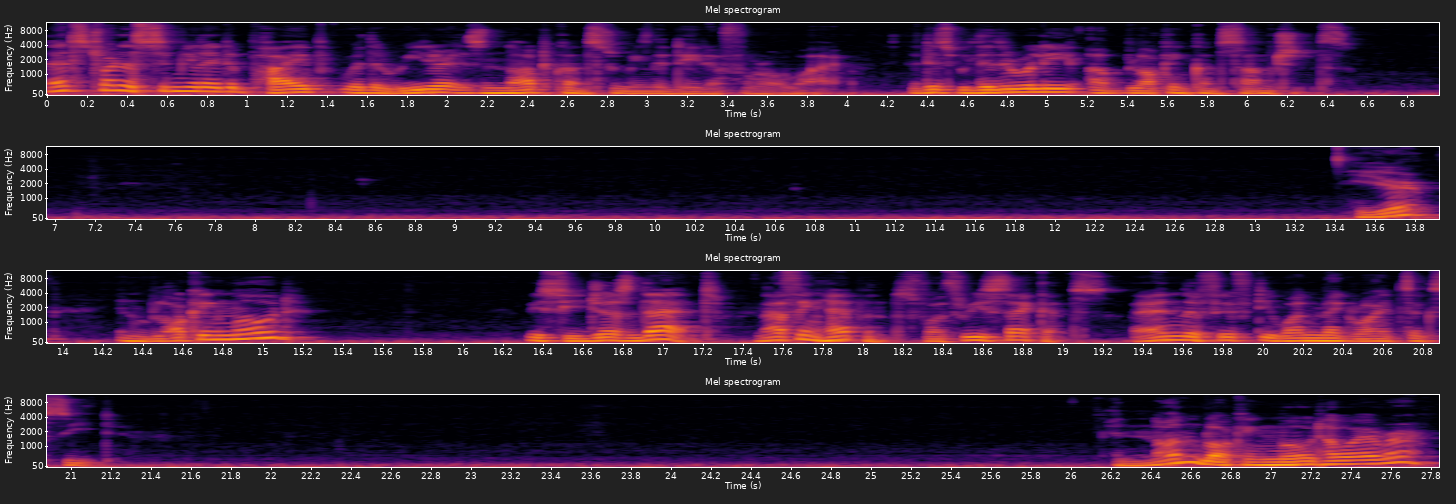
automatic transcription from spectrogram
Let's try to simulate a pipe where the reader is not consuming the data for a while. That is, we literally are blocking consumptions. Here, in blocking mode, we see just that. Nothing happens for 3 seconds, then the 51 meg writes succeed. In non-blocking mode, however,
